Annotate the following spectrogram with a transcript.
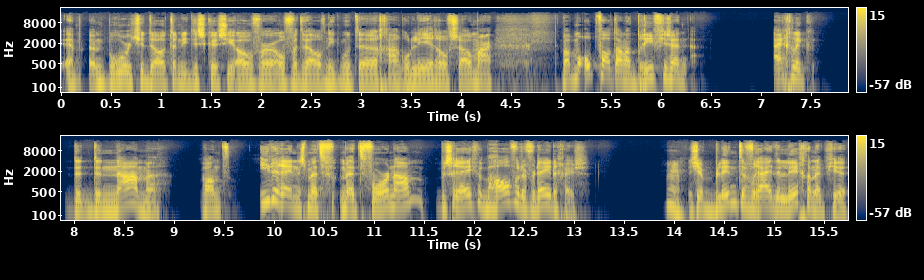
heb een broertje dood aan die discussie over of we het wel of niet moeten gaan roleren of zo. Maar wat me opvalt aan het briefje zijn eigenlijk de, de namen. Want iedereen is met, met voornaam beschreven, behalve de verdedigers. Hm. Dus je hebt blind de vrij de licht, dan heb je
